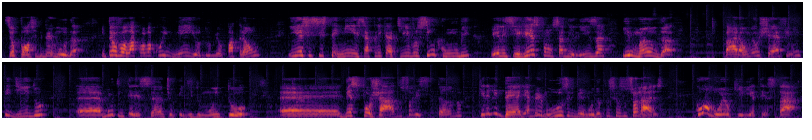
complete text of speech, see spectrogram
se eu posso ir de bermuda. Então eu vou lá, coloco o e-mail do meu patrão e esse sisteminha, esse aplicativo se incumbe, ele se responsabiliza e manda para o meu chefe um pedido é, muito interessante, um pedido muito é, despojado, solicitando que ele libere a bermuda, de bermuda para os seus funcionários. Como eu queria testar,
